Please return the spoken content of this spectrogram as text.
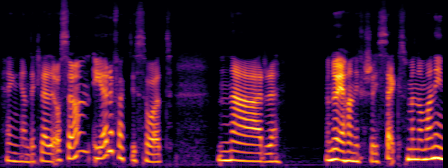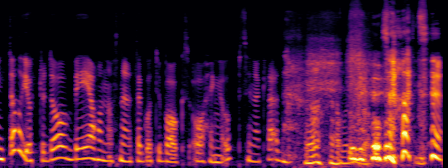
hängande kläder. Och sen är det faktiskt så att när nu är han i och för sig sex, men om han inte har gjort det, då ber jag honom snällt att gå tillbaka och hänga upp sina kläder. Ja, men det. Så att,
